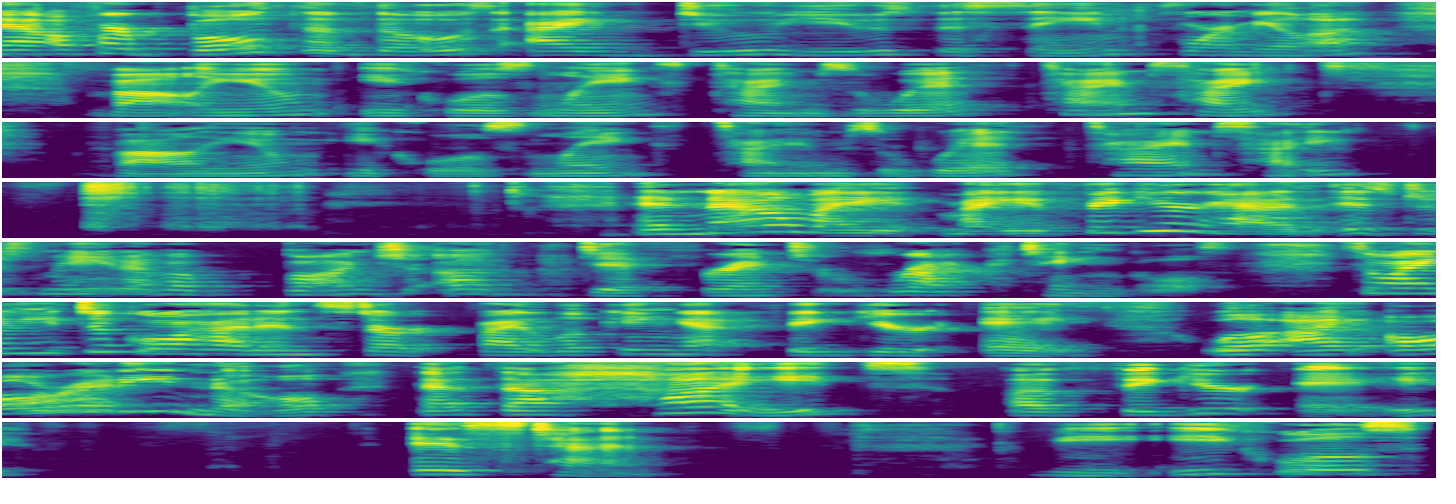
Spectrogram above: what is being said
Now for both of those, I do use the same formula. Volume equals length times width times height. Volume equals length times width times height. And now my, my figure has is just made of a bunch of different rectangles. So I need to go ahead and start by looking at figure A. Well, I already know that the height of figure A is 10. V equals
